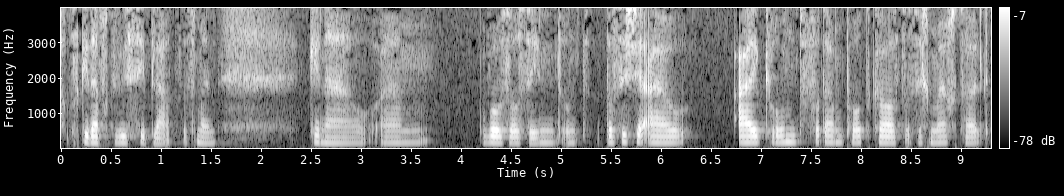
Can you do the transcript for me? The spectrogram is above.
Aber es gibt einfach gewisse Plätze, ich meine, genau, ähm, wo so sind. Und das ist ja auch ein Grund von diesem Podcast, dass ich möchte halt,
